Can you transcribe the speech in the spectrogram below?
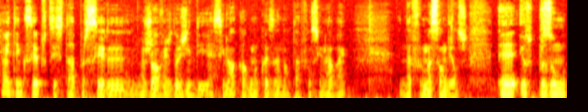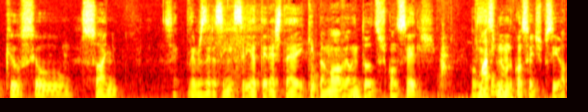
Também tem que ser, porque se isso está a aparecer nos jovens de hoje em dia, é sinal que alguma coisa não está a funcionar bem na formação deles. Eh, eu presumo que o seu sonho, se é que podemos dizer assim, seria ter esta equipa móvel em todos os conselhos, o máximo Sim. número de conselhos possível.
